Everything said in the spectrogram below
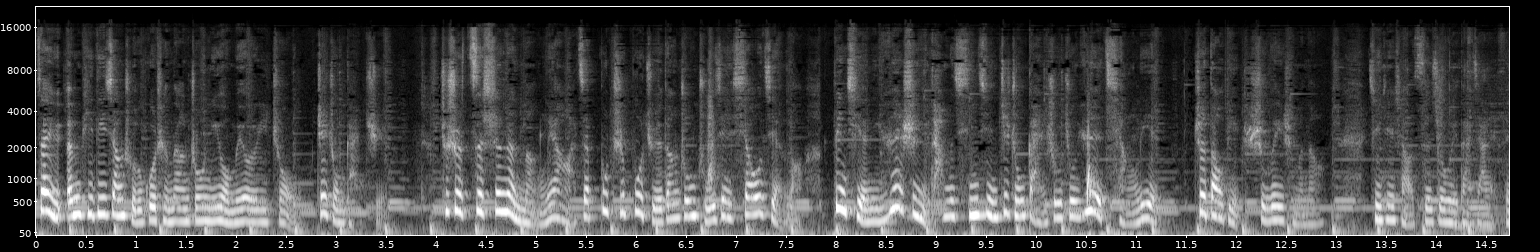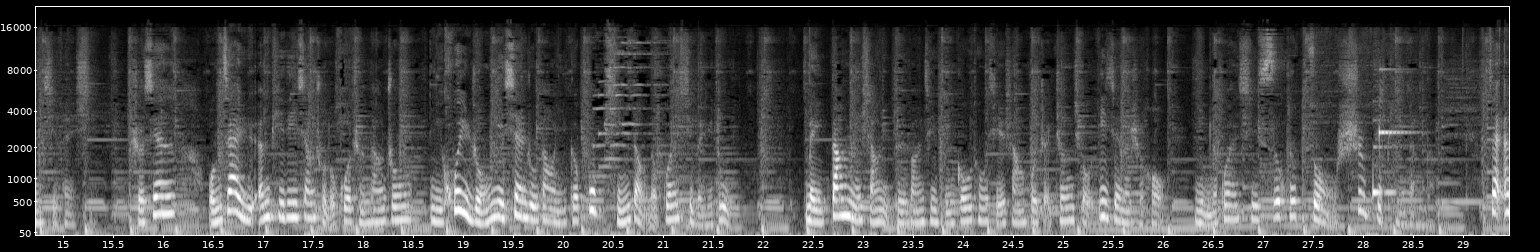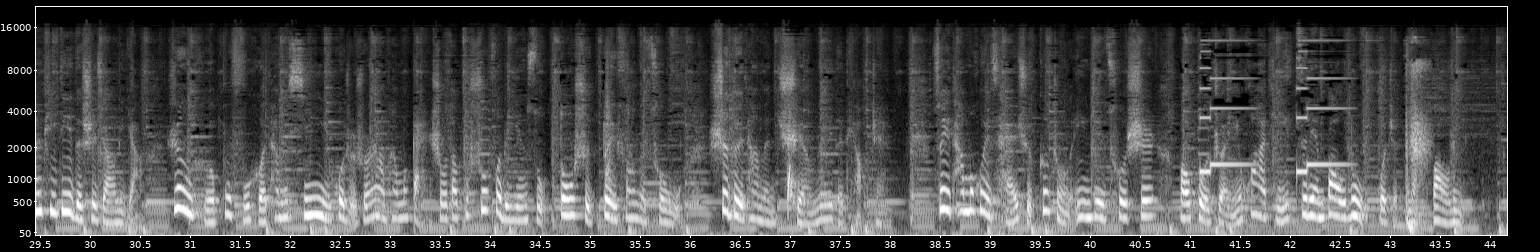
在与 NPD 相处的过程当中，你有没有一种这种感觉，就是自身的能量啊，在不知不觉当中逐渐消减了，并且你越是与他们亲近，这种感受就越强烈。这到底是为什么呢？今天小资就为大家来分析分析。首先，我们在与 NPD 相处的过程当中，你会容易陷入到一个不平等的关系维度。每当你想与对方进行沟通、协商或者征求意见的时候，你们的关系似乎总是不平等的。在 NPD 的视角里呀，任何不符合他们心意或者说让他们感受到不舒服的因素，都是对方的错误，是对他们权威的挑战。所以他们会采取各种的应对措施，包括转移话题、自恋暴怒或者冷暴力。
